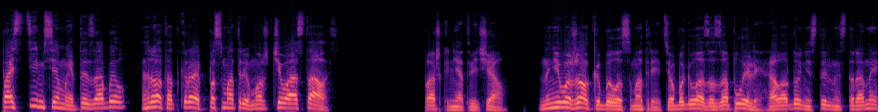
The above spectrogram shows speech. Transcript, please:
Постимся мы, ты забыл? Рот открой, посмотрю, может, чего осталось!» Пашка не отвечал. На него жалко было смотреть, оба глаза заплыли, а ладони с тыльной стороны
